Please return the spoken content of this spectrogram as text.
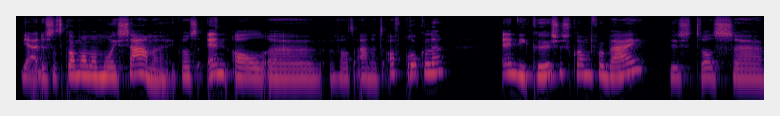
Ja, dus dat kwam allemaal mooi samen. Ik was en al uh, wat aan het afbrokkelen en die cursus kwam voorbij. Dus het was, uh,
